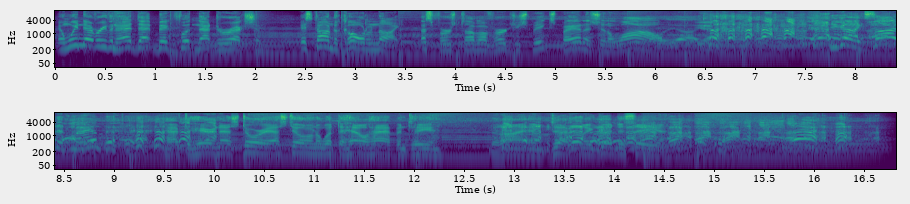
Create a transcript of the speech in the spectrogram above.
and we never even had that Bigfoot in that direction. It's time to call tonight. That's the first time I've heard you speak Spanish in a while. Oh, yeah, yeah. You got excited, man. After hearing that story, I still don't know what the hell happened to you, but I am definitely good to see you.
